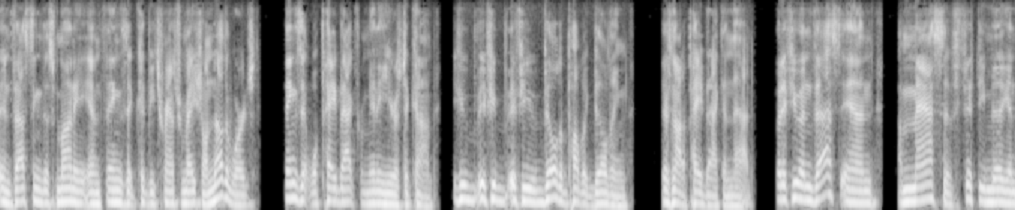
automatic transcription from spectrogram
investing this money in things that could be transformational. In other words things that will pay back for many years to come. If you if you if you build a public building there's not a payback in that. But if you invest in a massive $50 million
